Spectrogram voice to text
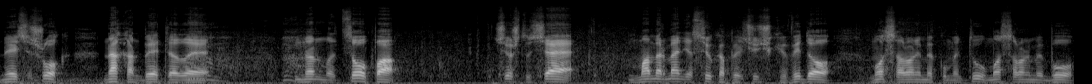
Neqse shok, na kanë mbetë edhe nën copa, qështu qe, ma merr mendja se ju ka pëlqy qekjo video, mos haroni me komentu, mos haroni me bo,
